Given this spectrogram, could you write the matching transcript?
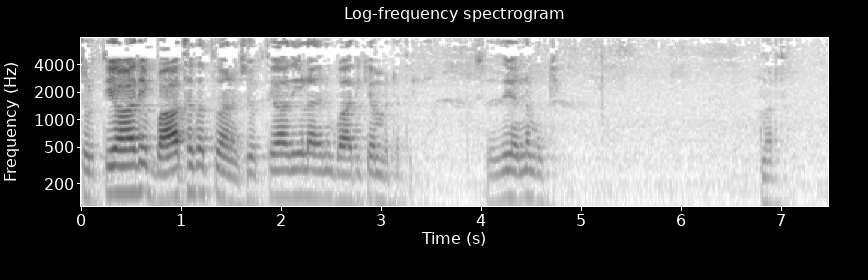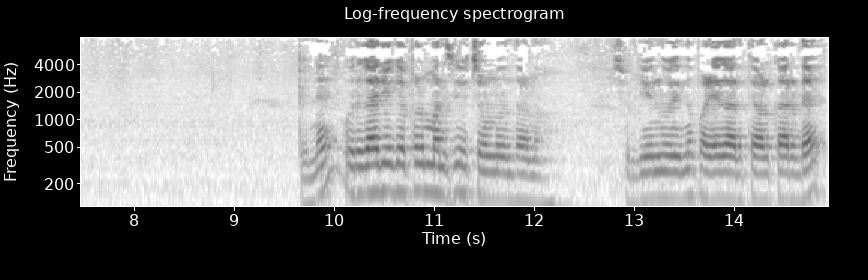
ശ്രുത്യാദി ബാധകത്വമാണ്. ശ്രുത്യാദികളെ അതിന് ബാധിക്കാൻ പറ്റത്തില്ല. ശ്രുതി തന്നെ മുഖ്യം. പിന്നെ ഒരു കാര്യമൊക്കെ എപ്പോഴും മനസ്സിൽ വെച്ചോണ്ട് എന്താണ്? ശ്രുതി എന്ന് പറയുന്ന പഴയകാലത്തെ ആൾക്കാരുടെ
